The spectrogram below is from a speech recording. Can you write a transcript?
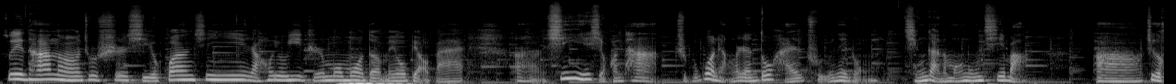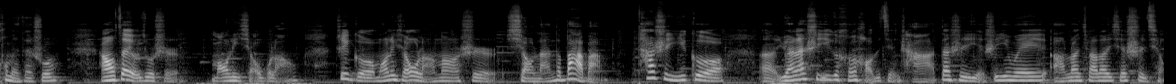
所以她呢，就是喜欢新一，然后又一直默默的没有表白。嗯，新一也喜欢她，只不过两个人都还处于那种情感的朦胧期吧。啊，这个后面再说。然后再有就是毛利小五郎，这个毛利小五郎呢是小兰的爸爸。他是一个，呃，原来是一个很好的警察，但是也是因为啊乱七八糟一些事情，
